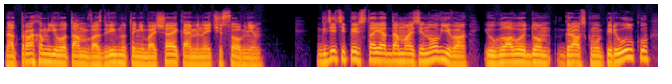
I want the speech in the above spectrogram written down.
Над прахом его там воздвигнута небольшая каменная часовня. Где теперь стоят дома Зиновьева и угловой дом к Графскому переулку –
